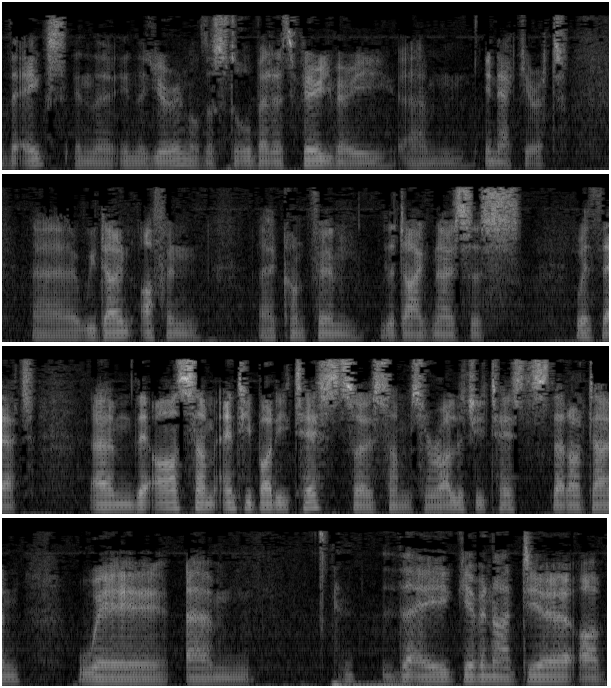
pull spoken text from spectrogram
the eggs in the in the urine or the stool, but it's very very um, inaccurate. Uh, we don't often uh, confirm the diagnosis with that. Um, there are some antibody tests, so some serology tests that are done where um, they give an idea of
